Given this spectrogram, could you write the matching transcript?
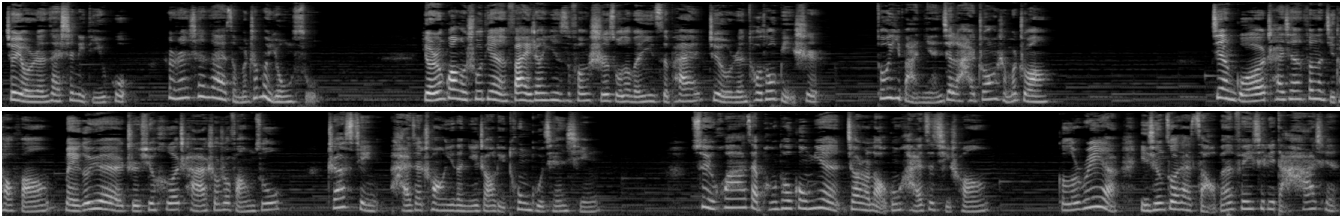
就有人在心里嘀咕：“这人现在怎么这么庸俗？”有人逛个书店发一张 ins 风十足的文艺自拍，就有人偷偷鄙视：“都一把年纪了，还装什么装？”建国拆迁分了几套房，每个月只需喝茶收收房租。Justin 还在创业的泥沼里痛苦前行。翠花在蓬头垢面叫着老公孩子起床。Gloria 已经坐在早班飞机里打哈欠，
